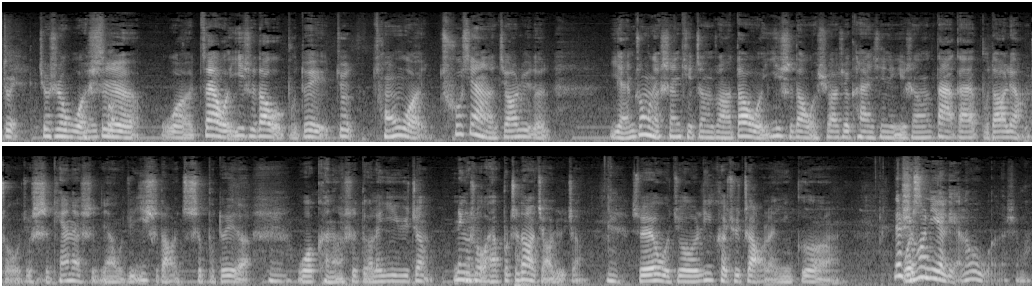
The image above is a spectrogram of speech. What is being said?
对，就是我是我，在我意识到我不对，就从我出现了焦虑的严重的身体症状，到我意识到我需要去看心理医生，大概不到两周，就十天的时间，我就意识到是不对的，嗯我可能是得了抑郁症。那个时候我还不知道焦虑症，嗯，所以我就立刻去找了一个，那时候你也联络我了是吗？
